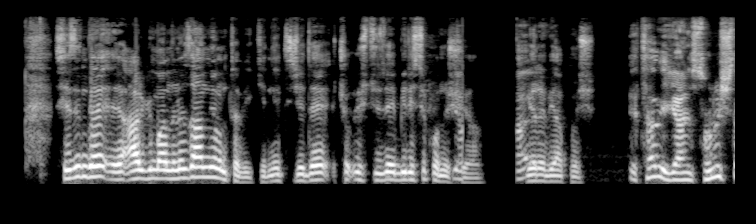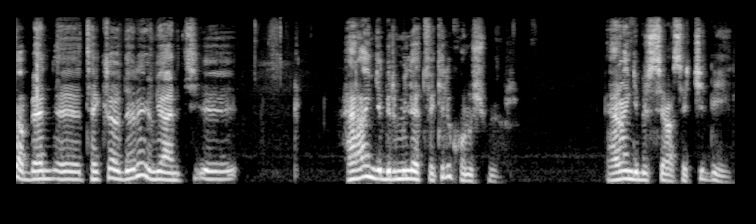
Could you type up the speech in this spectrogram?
sizin de e, argümanlarınızı anlıyorum tabii ki. Neticede çok üst düzey birisi konuşuyor. Ya- Görev yapmış. E tabii yani sonuçta ben e, tekrar döneyim yani e, herhangi bir milletvekili konuşmuyor. Herhangi bir siyasetçi değil.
